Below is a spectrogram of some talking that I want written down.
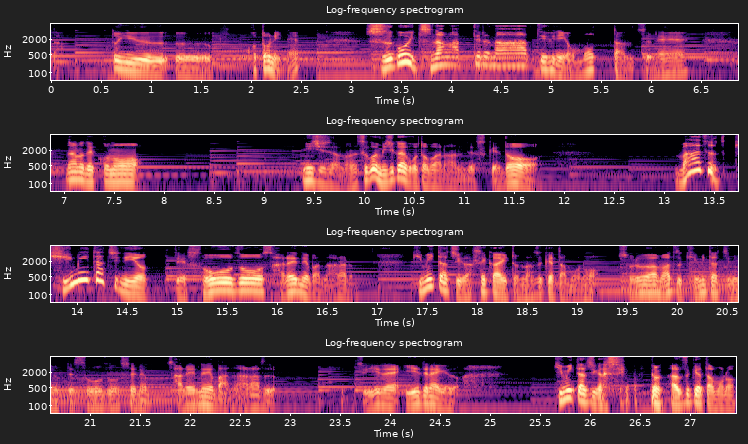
た。ということにね、すごいつながってるなーっていうふうに思ったんですよね。なので、この西さんのね、すごい短い言葉なんですけど、まず君たちによって創造されねばならぬ。君たちが世界と名付けたもの、それはまず君たちによって創造せねされねばならず。言えない、言えてないけど、君たちが世界と名付けたもの、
